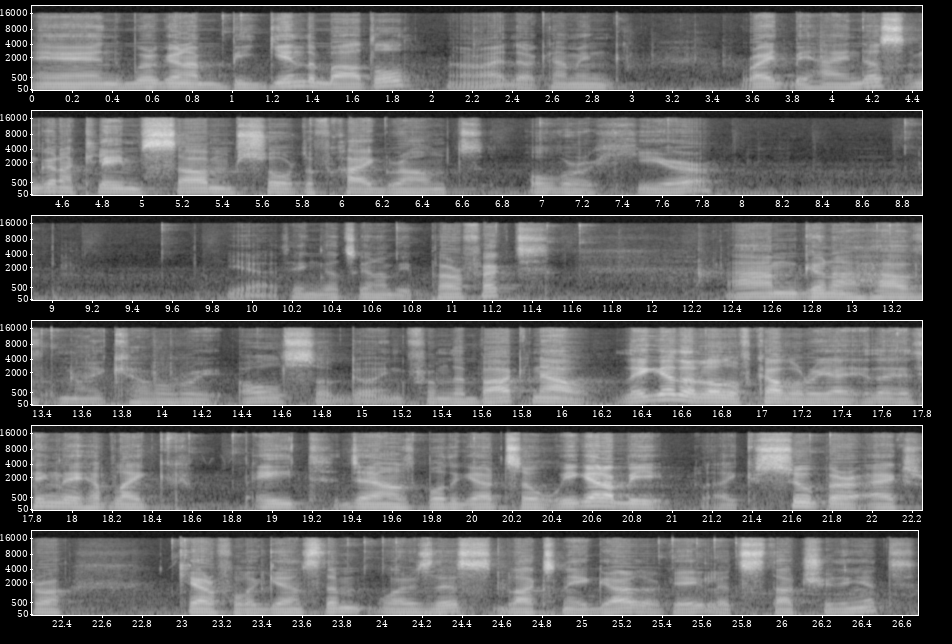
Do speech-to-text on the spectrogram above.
and we're gonna begin the battle. Alright they're coming right behind us. I'm gonna claim some sort of high ground over here. Yeah I think that's gonna be perfect. I'm gonna have my cavalry also going from the back. Now they get a lot of cavalry. I, I think they have like eight generals bodyguards so we gotta be like super extra careful against them. What is this? Black snake guard. Okay let's start shooting it.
